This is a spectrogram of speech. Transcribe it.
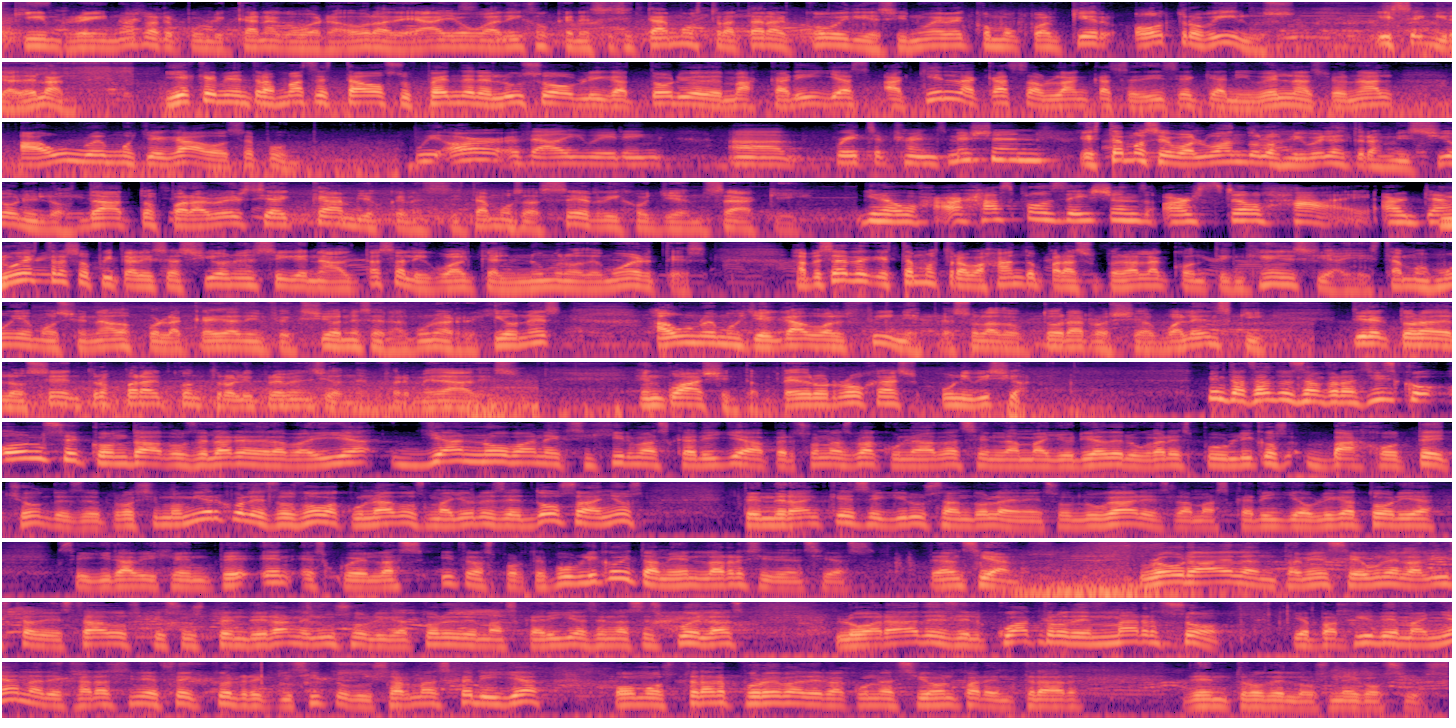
Kim Reynolds, la republicana gobernadora de Iowa, dijo que necesitamos tratar al COVID-19 como cualquier otro virus y seguir adelante. Y es que mientras más estados suspenden el uso obligatorio de mascarillas, aquí en la Casa Blanca se dice que a nivel nacional aún no hemos llegado a ese punto. Uh, Estamos evaluando los niveles de transmisión y los datos para ver si hay cambios que necesitamos hacer, dijo Jen Psaki. Nuestras hospitalizaciones siguen altas, al igual que el número de muertes. A pesar de que estamos trabajando para superar la contingencia y estamos muy emocionados por la caída de infecciones en algunas regiones, aún no hemos llegado al fin, expresó la doctora Rochelle Walensky, directora de los Centros para el Control y Prevención de Enfermedades. En Washington, Pedro Rojas, Univisión. Mientras tanto, en San Francisco, 11 condados del área de la bahía ya no van a exigir mascarilla a personas vacunadas en la mayoría de lugares públicos bajo techo. Desde el próximo miércoles, los no vacunados mayores de dos años tendrán que seguir usándola en esos lugares. La mascarilla obligatoria seguirá vigente en escuelas y transporte público y también las residencias de ancianos. Rhode Island también se une a la lista de estados que suspenderán el uso obligatorio de mascarillas en las escuelas. Lo hará desde el 4 de marzo y a partir de mañana dejará sin efecto el requisito de usar mascarilla o mostrar prueba de vacunación para entrar dentro de los negocios.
